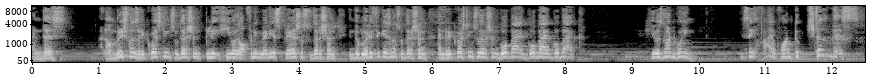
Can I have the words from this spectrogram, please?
And this, and Amrish was requesting Sudarshan, he was offering various prayers to Sudarshan in the glorification of Sudarshan and requesting Sudarshan, go back, go back, go back. He was not going. He saying, I want to kill this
